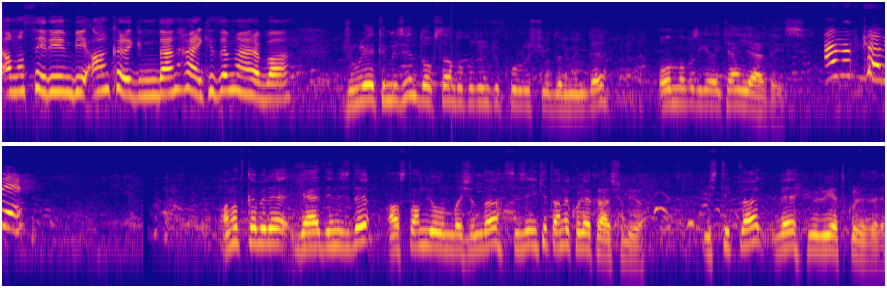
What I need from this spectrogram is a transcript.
ama serin bir Ankara gününden herkese merhaba. Cumhuriyetimizin 99. kuruluş yıl dönümünde olmamız gereken yerdeyiz. Anıtkabir. Anıtkabir'e geldiğinizde Aslanlı yolun başında sizi iki tane kule karşılıyor. İstiklal ve Hürriyet kuleleri.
